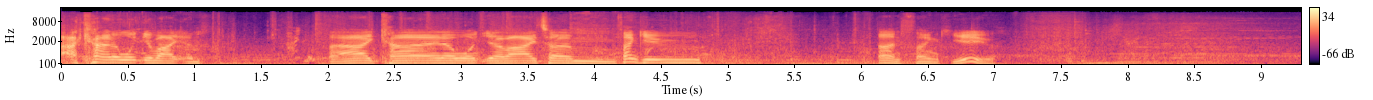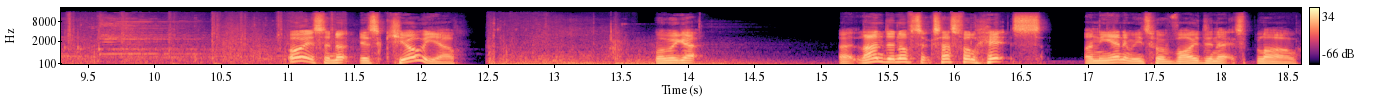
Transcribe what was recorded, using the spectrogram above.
I kind of want your item. I kind of want your item. Thank you. And thank you. Oh, it's a it's Curio. What we got? Uh, land enough successful hits on the enemy to avoid the next blow.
